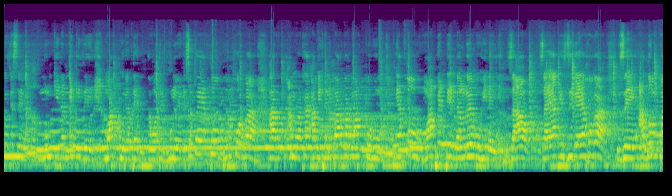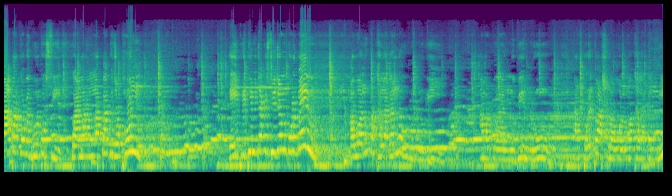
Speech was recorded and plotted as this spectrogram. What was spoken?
কইতেছে মুনকিরা নেকি মাফ করে দেন আমাদের ভুল হয়ে গেছে। তো এত ভুল করবা। আর আমরা আমি খালি বারবার মাফ করুন এত মাপের টেন্ডার লয়ে বহি নাই। যাও, যাই আগে জিগাইয়া হোগা। যে আদম পা আবার কবে ভুল করছি? কয়, আমার আল্লাহ পাক যখন এই পৃথিবীটাকে সৃজন করবেন? আওয়ালু পাখা লাগালো আমার নবীর তারপরে তো আসলো আওয়ালু পাখা লাগালি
